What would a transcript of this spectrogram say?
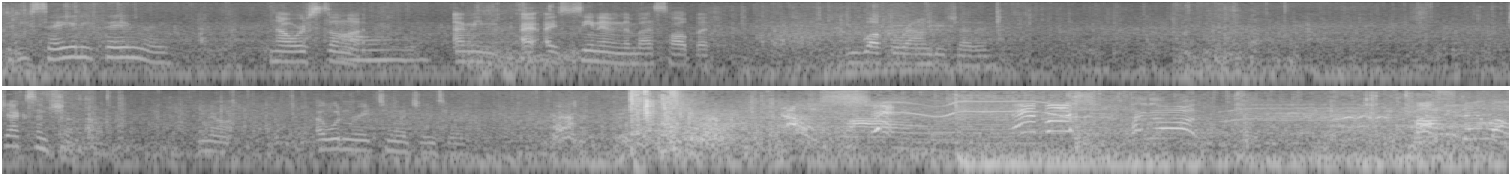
did he say anything? Or No, we're still not. Oh. I mean, I, I seen him in the mess hall, but we walk around each other. Jackson shook him. You know, I wouldn't read too much into it. Oh, shit! Amber! Hang on! stay low!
